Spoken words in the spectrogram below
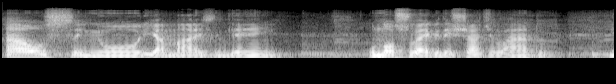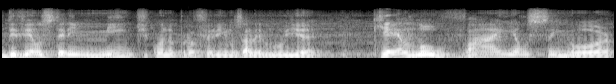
ao Senhor e a mais ninguém. O nosso ego é deixar de lado e devemos ter em mente quando proferimos aleluia, que é louvai ao Senhor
